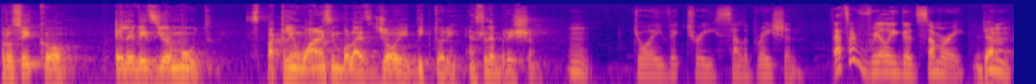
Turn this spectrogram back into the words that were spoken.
Prosecco elevates your mood. Sparkling wine symbolizes joy, victory, and celebration. Mm. Joy, victory, celebration. That's a really good summary. Yeah. Mm.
